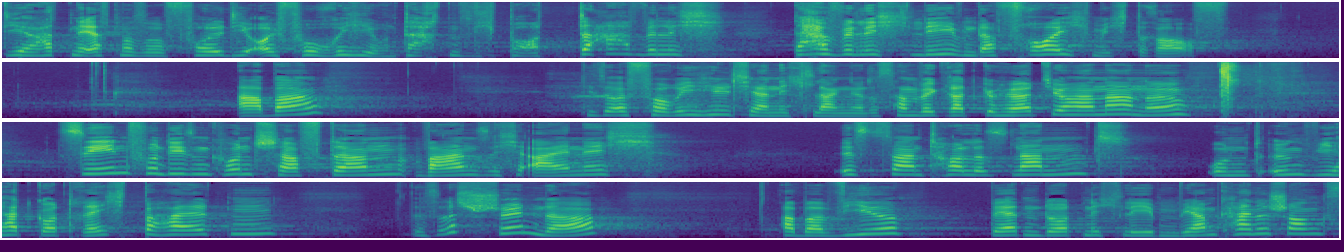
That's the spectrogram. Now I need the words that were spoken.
die hatten erstmal so voll die Euphorie und dachten sich, boah, da will ich, da will ich leben, da freue ich mich drauf. Aber diese Euphorie hielt ja nicht lange. Das haben wir gerade gehört, Johanna. Ne? Zehn von diesen Kundschaftern waren sich einig, ist zwar ein tolles Land, und irgendwie hat Gott recht behalten. Es ist schön da, aber wir werden dort nicht leben. Wir haben keine Chance.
